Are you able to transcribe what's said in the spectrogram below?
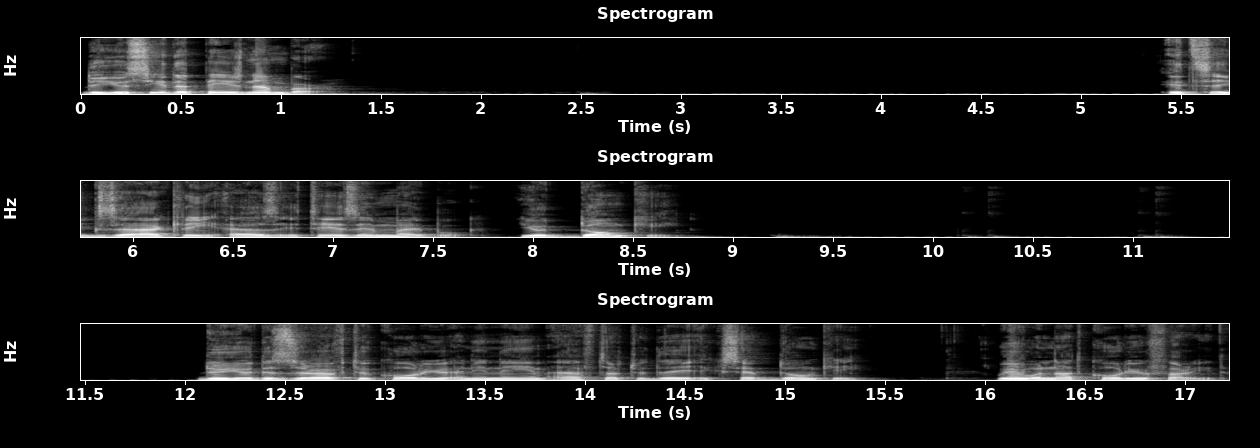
do you see the page number It's exactly as it is in my book. You donkey. Do you deserve to call you any name after today except donkey? We will not call you Farid.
